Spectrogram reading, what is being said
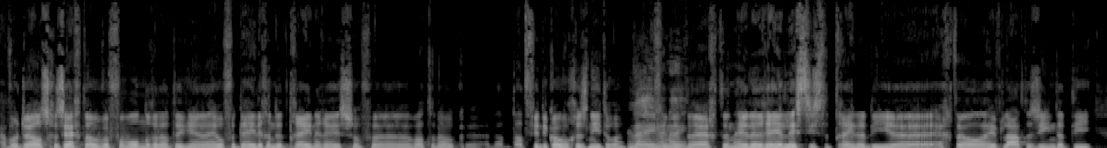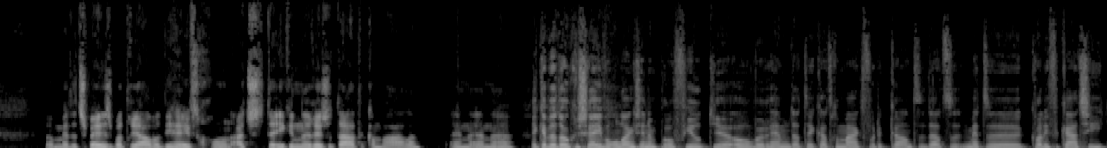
Er wordt wel eens gezegd over Van Wonderen dat hij een heel verdedigende trainer is of eh, wat dan ook. Eh, Dat, dat vind ik overigens niet hoor. nee, ik nee, vind nee. het echt een hele realistische trainer die eh, echt wel heeft laten zien dat hij met het spelersmateriaal wat hij heeft gewoon uitstekende resultaten kan behalen. En, en Ik heb dat ook geschreven onlangs in een profieltje over hem dat ik had gemaakt voor de krant. Dat met de kwalificatie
